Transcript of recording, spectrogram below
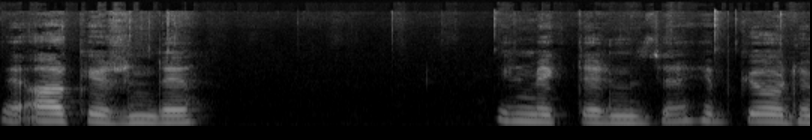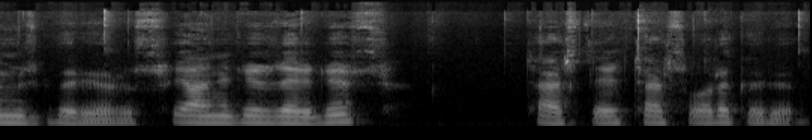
Ve arka yüzünde ilmeklerimizi hep gördüğümüz gibi örüyoruz. Yani düzleri düz, tersleri ters olarak örüyorum.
